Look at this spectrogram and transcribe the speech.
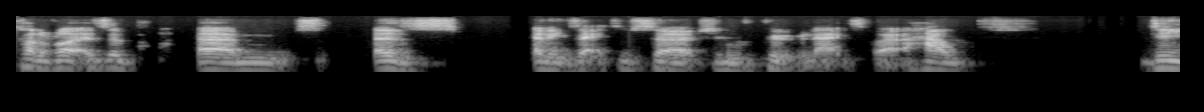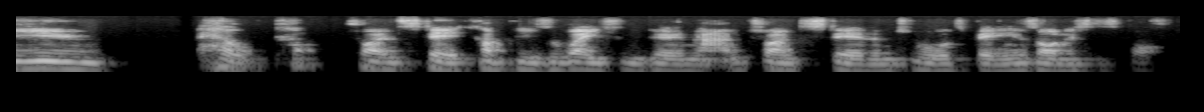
kind of like as a um, as an executive search and recruitment expert, how do you help try and steer companies away from doing that and trying to steer them towards being as honest as possible.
